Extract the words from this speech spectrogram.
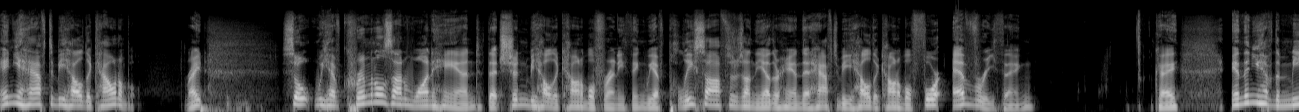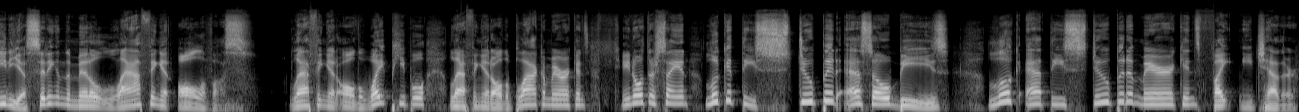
And you have to be held accountable, right? So we have criminals on one hand that shouldn't be held accountable for anything. We have police officers on the other hand that have to be held accountable for everything. Okay. And then you have the media sitting in the middle laughing at all of us, laughing at all the white people, laughing at all the black Americans. You know what they're saying? Look at these stupid SOBs. Look at these stupid Americans fighting each other.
